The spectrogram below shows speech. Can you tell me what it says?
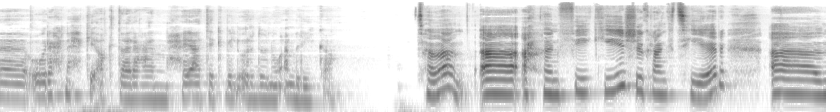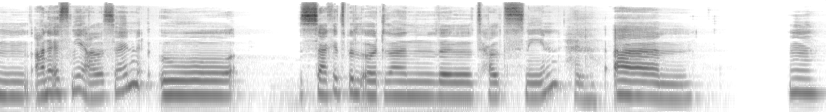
آه، ورح نحكي أكتر عن حياتك بالأردن وأمريكا. تمام. آه، أهلا فيكي. شكرا كتير. آم، أنا اسمي أليسون وساكت بالأردن لثلاث سنين. حلو. مم،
